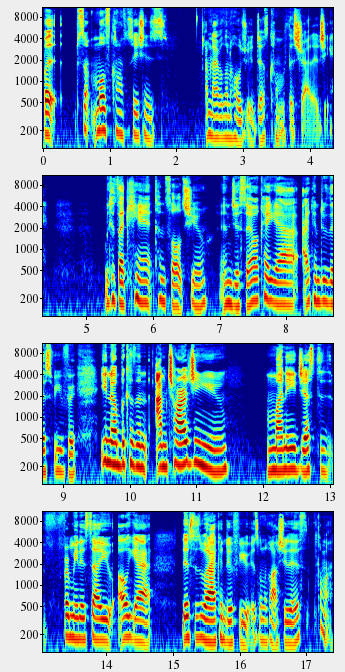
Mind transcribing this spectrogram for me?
but some, most consultations, I'm never going to hold you. It does come with a strategy because I can't consult you and just say, okay, yeah, I can do this for you for, you know, because I'm charging you money just to, for me to tell you, oh yeah, this is what I can do for you. It's going to cost you this. Come on.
